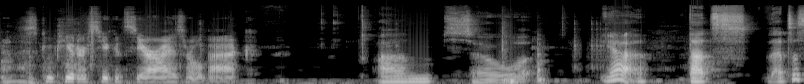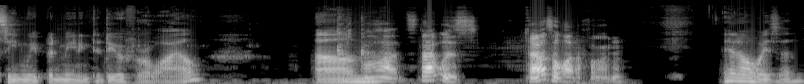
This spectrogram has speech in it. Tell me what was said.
on this computer so you could see our eyes roll back. Um, so, yeah, that's that's a scene we've been meaning to do for a while. Um, Good gods, that was that was a lot of fun. it always is.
